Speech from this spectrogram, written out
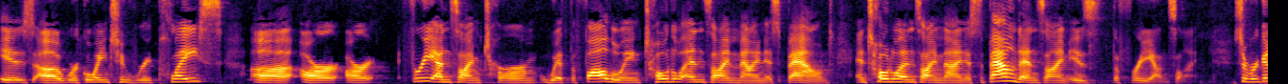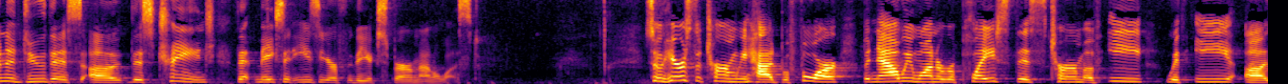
is uh, we're going to replace uh, our, our free enzyme term with the following total enzyme minus bound. And total enzyme minus the bound enzyme is the free enzyme. So we're going to do this, uh, this change that makes it easier for the experimentalist. So here's the term we had before, but now we want to replace this term of E with E uh,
